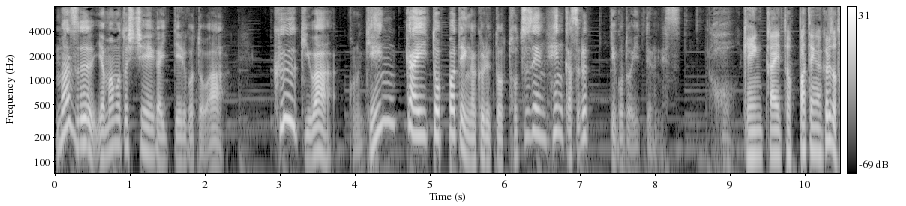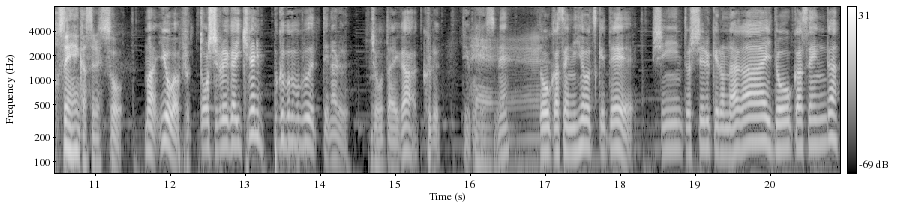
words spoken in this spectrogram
まず山本七平が言っていることは空気はこの限界突破点が来ると突然変化するっていうことを言ってるんです。限界突破点が来ると突然変化する。そう。まあ要は沸騰しろいがいきなりブクブクブクってなる状態が来るっていうことですね。導火線に火をつけてシーンとしてるけど長い導火線が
